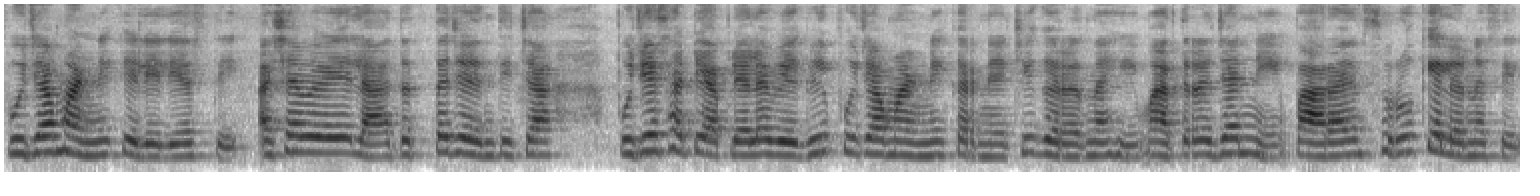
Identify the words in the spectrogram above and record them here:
पूजा मांडणी केलेली असते. अशा वेळेला दत्त जयंतीच्या पूजेसाठी आपल्याला वेगळी पूजा मांडणी करण्याची गरज नाही. मात्र ज्यांनी पारायण सुरू केलं नसेल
